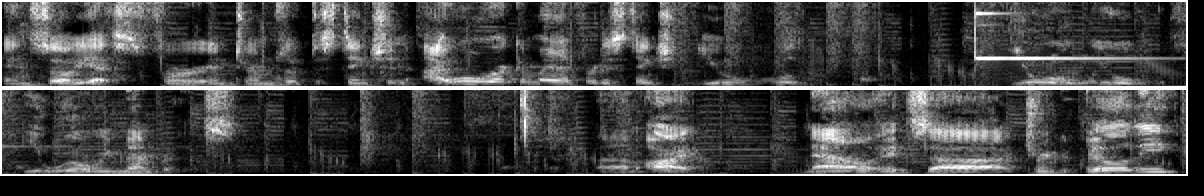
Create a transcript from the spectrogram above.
And so yes, for in terms of distinction, I will recommend it for distinction. You will you will, you will, you will remember this. Um, all right, now it's uh, drinkability.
